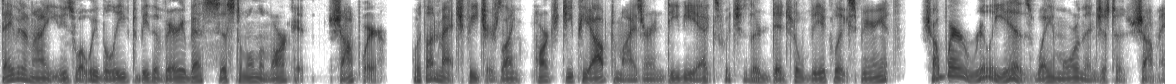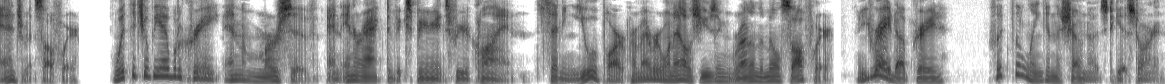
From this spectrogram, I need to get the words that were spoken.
David and I use what we believe to be the very best system on the market, Shop-Ware. With unmatched features like Parts GP Optimizer and DVX, which is their digital vehicle experience, Shop-Ware really is way more than just a shop management software. With it, you'll be able to create an immersive and interactive experience for your client, setting you apart from everyone else using run of the mill software. Are you ready to upgrade? Click the link in the show notes to get started.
